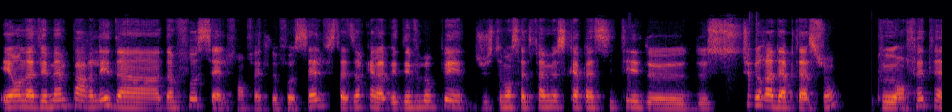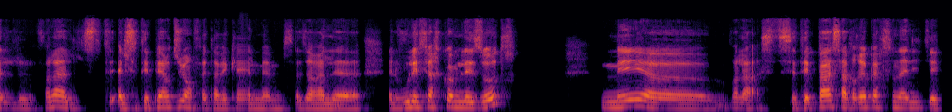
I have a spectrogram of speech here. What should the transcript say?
Et on avait même parlé d'un faux self, en fait. Le faux self, c'est-à-dire qu'elle avait développé justement cette fameuse capacité de, de suradaptation que en fait elle voilà elle, s'était perdue en fait avec elle-même. C'est-à-dire elle, elle voulait faire comme les autres mais euh, voilà c'était pas sa vraie personnalité.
